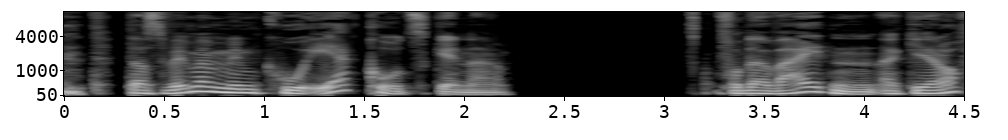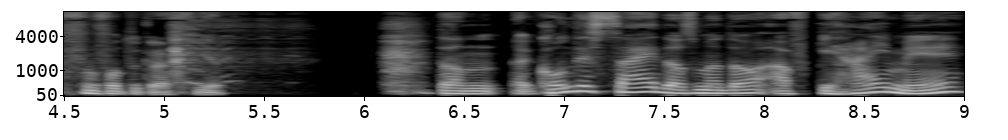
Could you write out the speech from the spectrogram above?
dass wenn man mit dem QR-Code-Scanner von der Weiden eine Giraffen fotografiert, dann äh, kann es sein, dass man da auf geheime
